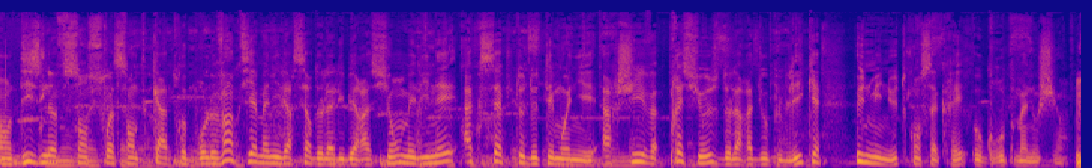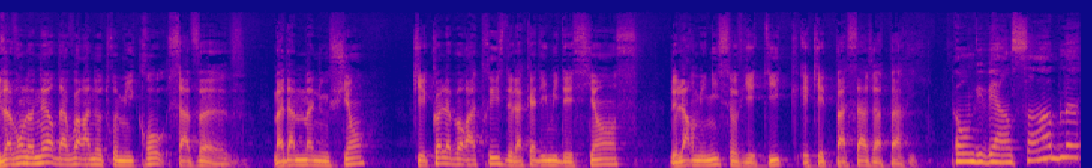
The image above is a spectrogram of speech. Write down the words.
En 1964, pour le 20e anniversaire de la libération, Méliné accepte de témoigner. Archive précieuse de la radio publique, une minute consacrée au groupe Manouchian. Nous avons l'honneur d'avoir à notre micro sa veuve, Madame Manouchian, qui est collaboratrice de l'Académie des sciences de l'Arménie soviétique et qui est de passage à Paris. On vivait ensemble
